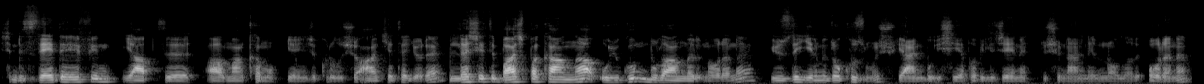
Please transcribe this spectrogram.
Şimdi ZDF'in yaptığı Alman kamu yayıncı kuruluşu ankete göre Laschet'i başbakanlığa uygun bulanların oranı %29'muş. Yani bu işi yapabileceğini düşünenlerin oranı.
